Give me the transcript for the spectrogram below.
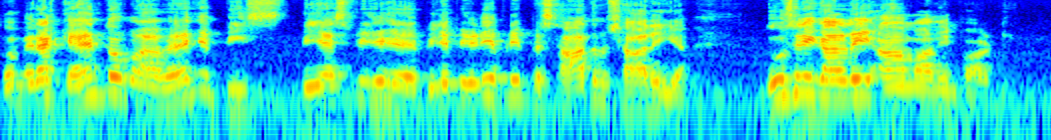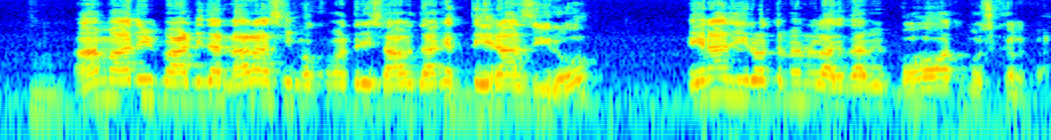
ਤੋਂ ਮੇਰਾ ਕਹਿਣ ਤੋਂ ਭਾਵ ਹੈ ਕਿ ਬੀਐਸਪੀ ਬੀਜੇਪੀ ਜਿਹੜੀ ਆਪਣੀ ਬਸਾਤ ਵਿਛਾ ਰਹੀ ਆ ਦੂਸਰੀ ਗੱਲ ਰਹੀ ਆਮ ਆਦਮੀ ਪਾਰਟੀ। ਆਮ ਆਦਮੀ ਪਾਰਟੀ ਦਾ ਨਾਰਾ ਸੀ ਮੁੱਖ ਮੰਤਰੀ ਸਾਹਿਬ ਦਾ ਕਿ 13-0 13-0 ਤੇ ਮੈਨੂੰ ਲੱਗਦਾ ਵੀ ਬਹੁਤ ਮੁਸ਼ਕਲ ਕਰ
